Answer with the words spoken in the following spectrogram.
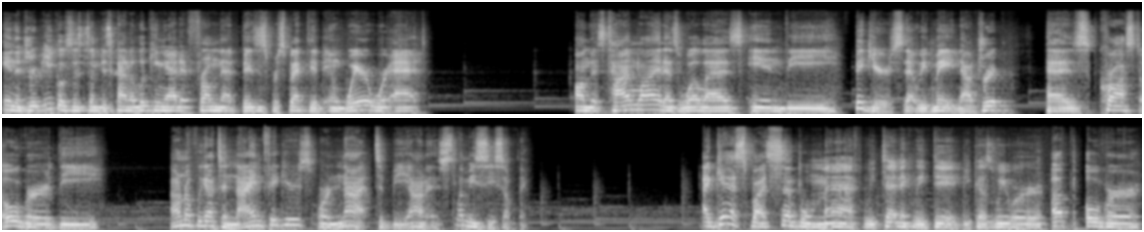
in the drip ecosystem is kind of looking at it from that business perspective and where we're at on this timeline, as well as in the figures that we've made. Now, drip has crossed over the, I don't know if we got to nine figures or not, to be honest. Let me see something. I guess by simple math, we technically did because we were up over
